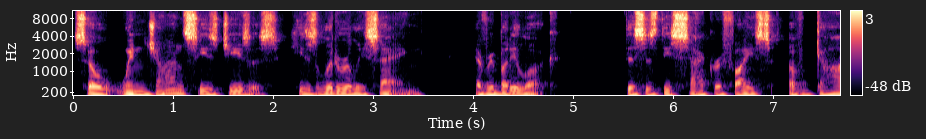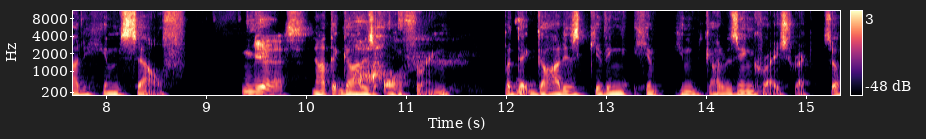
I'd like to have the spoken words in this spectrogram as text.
So when John sees Jesus, he's literally saying, Everybody look, this is the sacrifice of God himself. Yes. Not that God is offering, but that God is giving him, him God was in Christ, right? So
